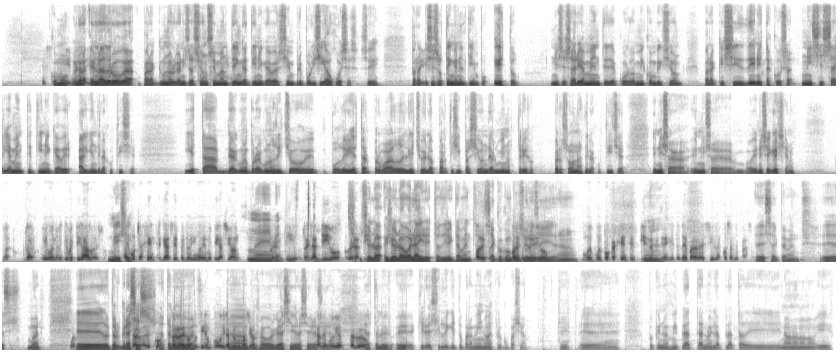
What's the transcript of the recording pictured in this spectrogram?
Como en la, en la, droga, para que una organización se mantenga, tiene que haber siempre policías o jueces, ¿sí? Para que se sostenga en el tiempo. Esto, necesariamente, de acuerdo a mi convicción, para que se den estas cosas, necesariamente tiene que haber alguien de la justicia y está, de alguno, por algunos dichos, eh, podría estar probado el hecho de la participación de al menos tres personas de la justicia en esa, en esa, en esa iglesia, ¿no? Claro, y bueno, hay que investigarlo eso. Hay mucha gente que hace periodismo de investigación relativo, relativo, Yo, lo, hago al aire esto directamente, saco conclusiones seguidas. Muy, muy poca gente entiende lo que tiene que tener para decir las cosas que pasan. Exactamente, es así. Bueno, Eh, doctor, gracias. Hasta luego. Agradezco tu tiempo y la preocupación. Por favor, gracias, gracias, gracias. muy bien, hasta luego. Hasta luego. Eh, quiero decirle que esto para mí no es preocupación. ¿sí? Eh, porque no es mi plata, no es la plata de... No, no, no, no. Eh,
